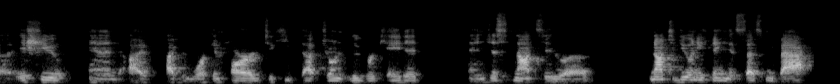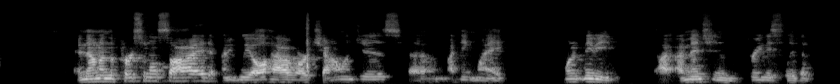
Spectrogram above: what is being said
uh, issue, and I've, I've been working hard to keep that joint lubricated and just not to uh, not to do anything that sets me back. And then on the personal side, I mean, we all have our challenges. Um, I think my one maybe I, I, mentioned previously that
